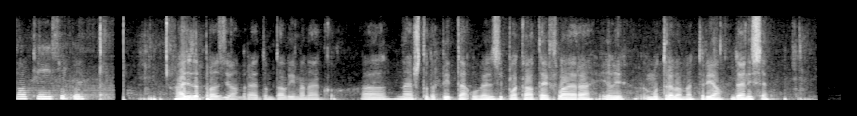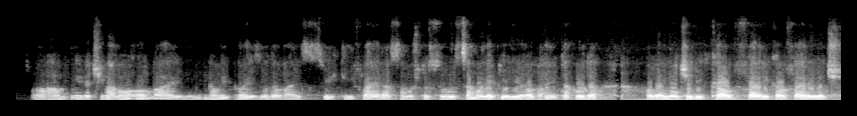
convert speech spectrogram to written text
Ok, super. Hajde da prozivam redom, da li ima neko uh, nešto da pita u vezi plakata i flyera ili mu treba materijal. Denise? A, mi već imamo ovaj novi proizvod ovaj svih tih flyera, samo što su samo ljepljivi ovaj, tako da ovaj, neće biti kao flyeri, kao flyeri već,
